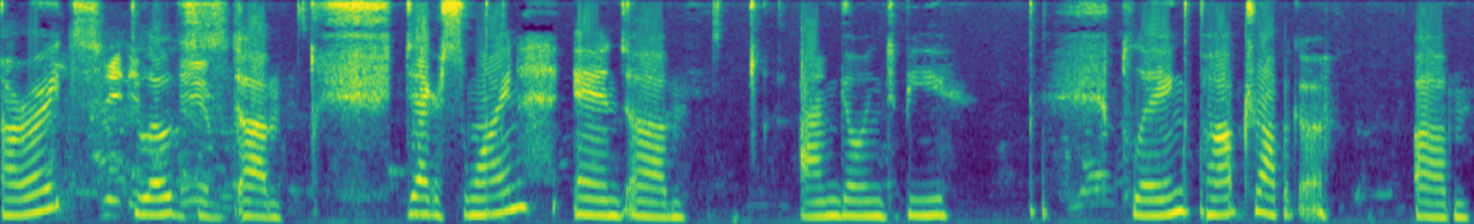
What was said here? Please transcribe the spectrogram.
All right. Hello, this is um, Dagger Swine, and um, I'm going to be playing Poptropica. Um,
